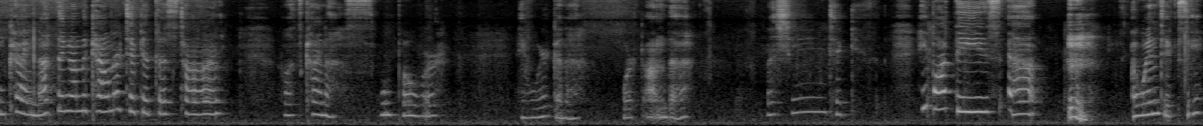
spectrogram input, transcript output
Okay, nothing on the counter ticket this time. Let's kind of swoop over and we're gonna work on the machine ticket. He bought these uh, at a Winn-Dixie.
